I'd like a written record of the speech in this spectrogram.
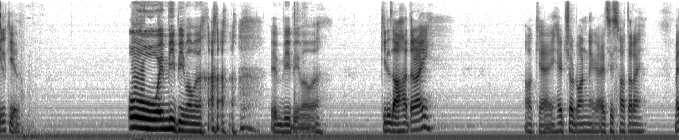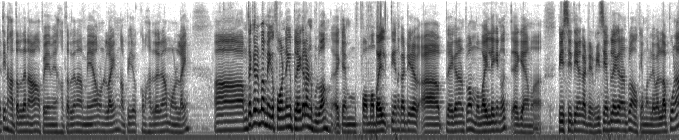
කිල් කියද ඕ MVP මම. MVP මම. කිල් දාහතරයි. ඕකයි හෙඩ්ෂොට් වන්න එක ඇසිස් හතරයි. මැතින් හතර දෙනා අපේ මේ හතර දෙනා මේ ඔන්ලයින් අපි ඔක්කොම හතර දෙනා ඔන්ලයින් අමතකන මේක ෆෝන් එක ප්ලේ කරන්න පුළුවන්. එක ෆෝ මොබයිල් තියෙන කටිය ප්ලේ කරන්න පුළුවන් මොබයිල් එක නොත් ඒගේම පිසි තියෙන කට විසිය ප්ලේ කරන්න පුළුවන්. ඔකම ලෙවල් අපුුණ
